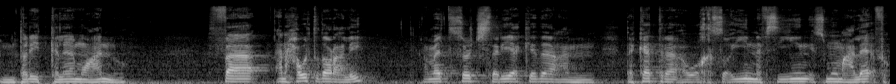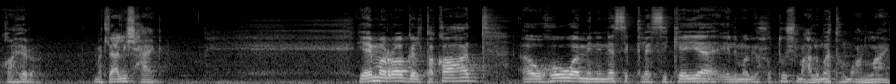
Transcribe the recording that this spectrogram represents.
من طريقة كلامه عنه. فأنا حاولت أدور عليه. عملت search سريع كده عن دكاترة أو أخصائيين نفسيين اسمهم علاء في القاهرة. ما طلعليش حاجة. يا إما الراجل تقاعد أو هو من الناس الكلاسيكية اللي ما بيحطوش معلوماتهم اونلاين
